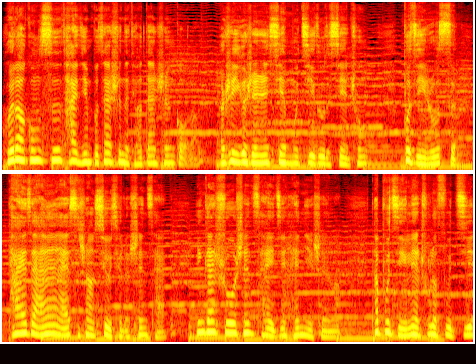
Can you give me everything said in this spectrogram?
回到公司，他已经不再是那条单身狗了，而是一个人人羡慕嫉妒的现充。不仅如此，他还在 INS 上秀起了身材，应该说身材已经很女神了。他不仅练出了腹肌，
